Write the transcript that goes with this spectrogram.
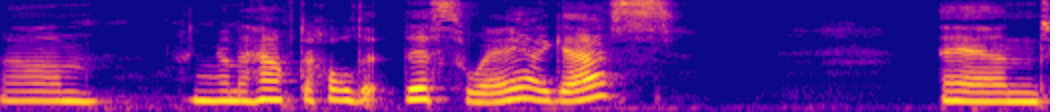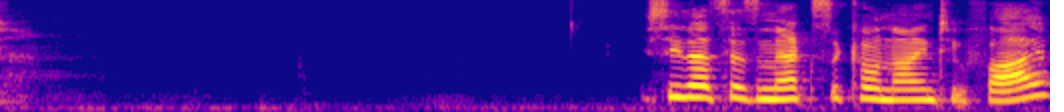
Um, I'm going to have to hold it this way, I guess. And you see that says Mexico 925?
